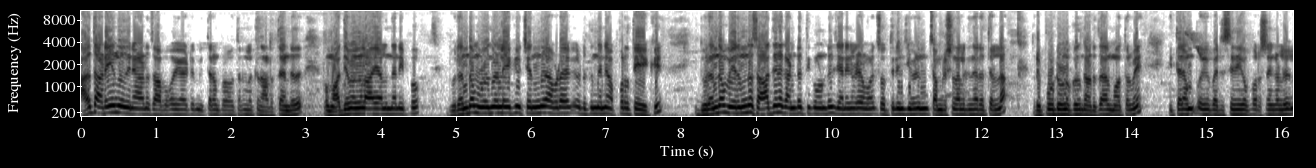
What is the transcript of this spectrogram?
അത് തടയുന്നതിനാണ് സ്വാഭാവികമായിട്ടും ഇത്തരം പ്രവർത്തനങ്ങളൊക്കെ നടത്തേണ്ടത്. ഇപ്പോൾ മാധ്യമങ്ങളായാലും തന്നെ ഇപ്പോൾ ദുരന്ത മുഖങ്ങളിലേക്ക് ചെന്ന് അവിടെ എടുക്കുന്നതിന് അപ്പുറത്തേക്ക് ദുരന്തം വരുന്ന സാധ്യത കണ്ടെത്തിക്കൊണ്ട് ജനങ്ങളുടെ സ്വത്തിനും ജീവനും സംരക്ഷണം നൽകുന്ന തരത്തിലുള്ള റിപ്പോർട്ടുകളൊക്കെ നടത്താൻ മാത്രമേ ഇത്തരം പരിസ്ഥിതി പ്രശ്നങ്ങളിൽ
